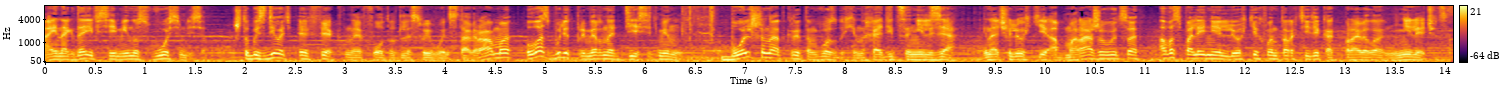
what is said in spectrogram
А иногда и все минус 80. Чтобы сделать эффектное фото для своего инстаграма, у вас будет примерно 10 минут. Больше на открытом воздухе находиться нельзя, иначе легкие обмораживаются, а воспаление легких в Антарктиде, как правило, не лечится.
